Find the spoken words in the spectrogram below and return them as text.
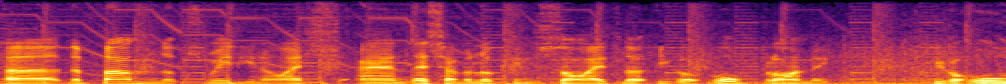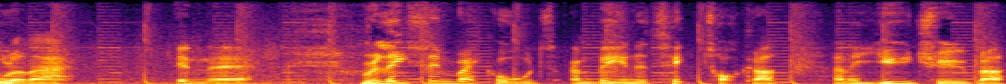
Uh, the bun looks really nice, and let's have a look inside. Look, you got, oh, blimey, you got all of that in there. Releasing records and being a TikToker and a YouTuber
